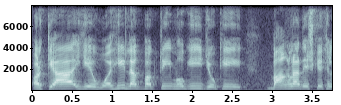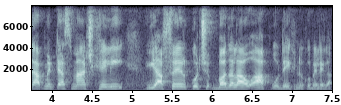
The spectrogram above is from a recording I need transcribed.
और क्या ये वही लगभग टीम होगी जो कि बांग्लादेश के खिलाफ में टेस्ट मैच खेली या फिर कुछ बदलाव आपको देखने को मिलेगा?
